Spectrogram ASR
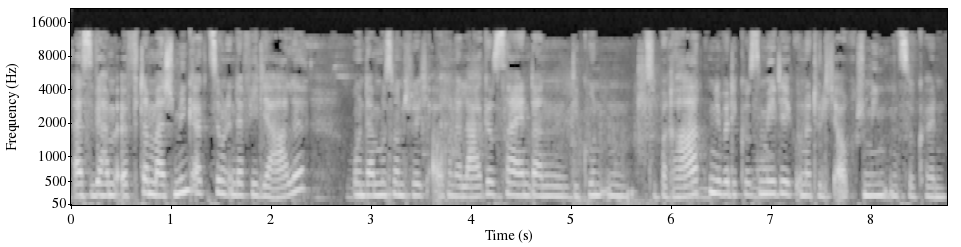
Also, wir haben öfter mal Schminkaktionen in der Filiale. Und da muss man natürlich auch in der Lage sein, dann die Kunden zu beraten über die Kosmetik und natürlich auch schminken zu können.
